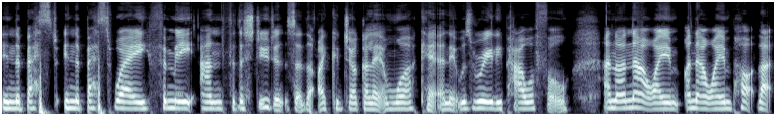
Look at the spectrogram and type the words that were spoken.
in the best in the best way for me and for the students, so that I could juggle it and work it. And it was really powerful. And I now I now I impart that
